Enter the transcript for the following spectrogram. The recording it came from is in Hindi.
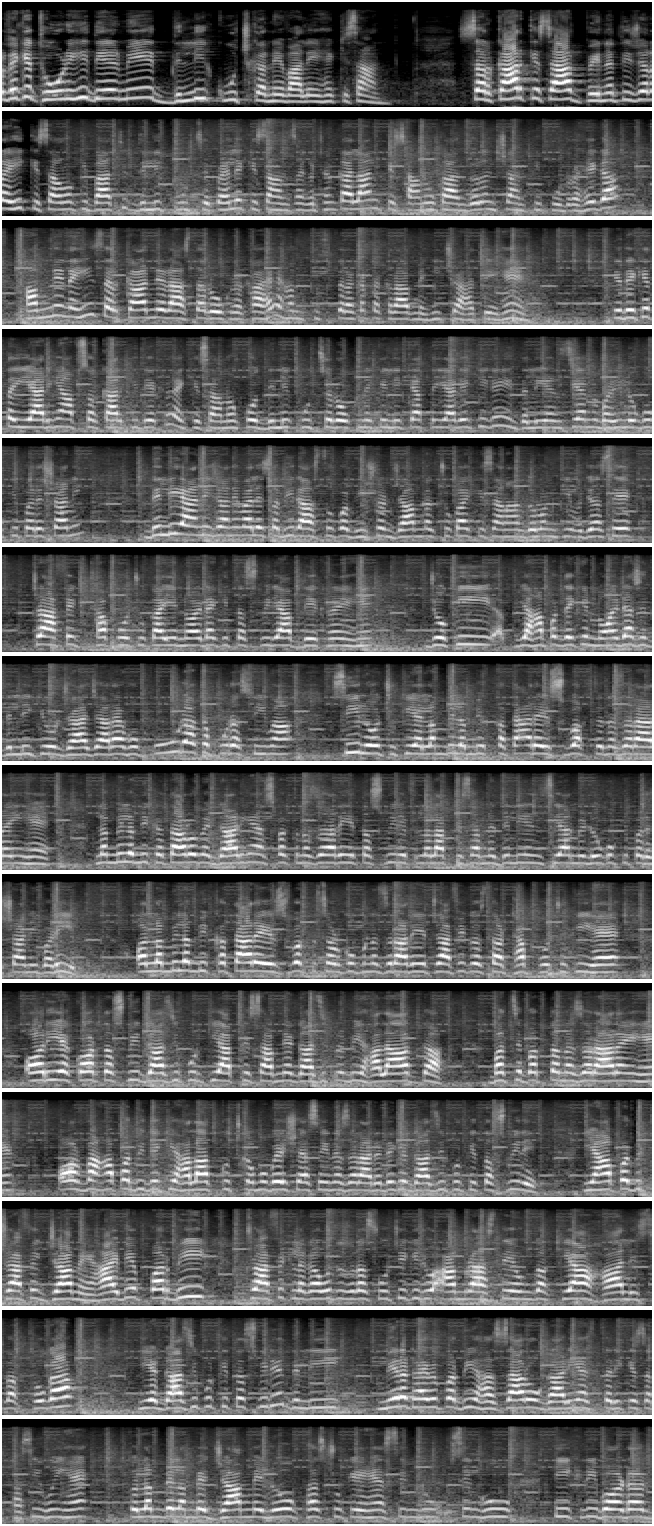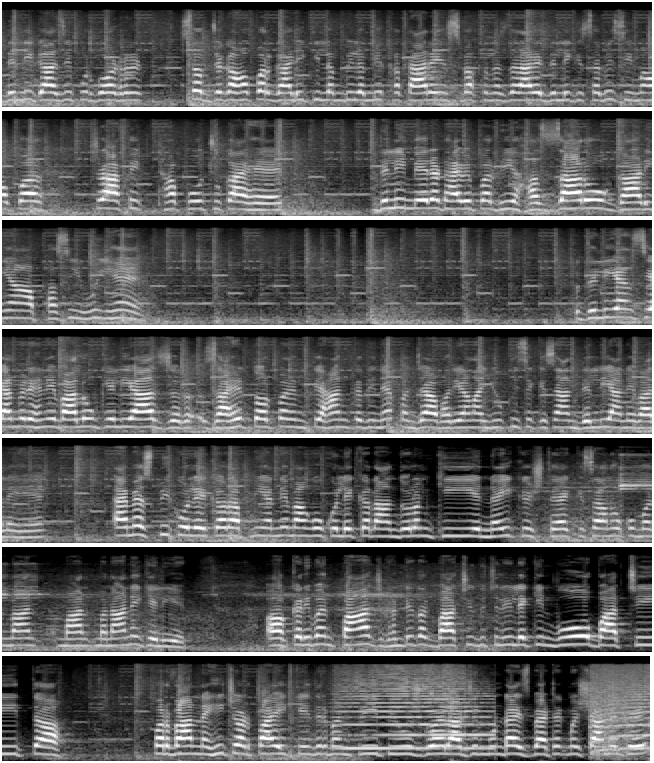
और देखिए, थोड़ी ही देर में दिल्ली कूच करने वाले हैं किसान। सरकार के साथ बेनतीजा रही किसानों की बातचीत। दिल्ली कूच से पहले किसान संगठन का ऐलान, किसानों का आंदोलन शांतिपूर्ण रहेगा। हमने नहीं, सरकार ने रास्ता रोक रखा है। हम किसी तरह का टकराव नहीं चाहते हैं। ये देखिए, तैयारियाँ आप सरकार की देख रहे हैं। किसानों को दिल्ली कूच से रोकने के लिए क्या तैयारियाँ की गई? दिल्ली एनसीआर में बड़ी लोगों की परेशानी। दिल्ली आने जाने वाले सभी रास्तों पर भीषण जाम लग चुका है। किसान आंदोलन की वजह से ट्रैफ़िक ठप हो चुका है। ये नोएडा की तस्वीरें आप देख रहे हैं। जो कि यहाँ पर देखिए नोएडा से दिल्ली की ओर जाया जा रहा है। वो पूरा का पूरा सीमा सील हो चुकी है। लंबी लंबी कतारें इस वक्त नज़र आ रही हैं। लंबी लंबी कतारों में गाड़ियाँ इस वक्त नज़र आ रही है। तस्वीरें फ़िलहाल आपके सामने दिल्ली एनसीआर में लोगों की परेशानी बढ़ी और लंबी लंबी कतारें इस वक्त सड़कों पर नज़र आ रही है। ट्रैफ़िक व्यवस्था ठप हो चुकी है और ये एक और तस्वीर गाजीपुर की आपके सामने। गाजीपुर में भी हालात बद से बदतर नज़र आ रहे हैं और वहाँ पर भी देखिए हालात कुछ कमोबेश ऐसे ही नज़र आ रहे हैं। देखिए गाजीपुर की तस्वीरें। यहाँ पर भी ट्रैफ़िक जाम है। हाईवे पर भी ट्रैफ़िक लगा हुआ तो जरा सोचिए कि जो आम रास्ते हैं, उनका क्या हाल इस वक्त होगा। ये गाजीपुर की तस्वीरें, दिल्ली मेरठ हाईवे पर भी हज़ारों गाड़ियाँ इस तरीके से फंसी हुई हैं। तो लंबे लंबे जाम में लोग फंस चुके हैं। सिंधु, सिंघू, टीकरी बॉर्डर, दिल्ली गाजीपुर बॉर्डर, सब जगहों पर गाड़ी की लंबी लंबी कतारें इस वक्त नज़र आ रही दिल्ली की सभी सीमाओं पर ट्रैफ़िक ठप हो चुका है। दिल्ली मेरठ हाईवे पर भी हज़ारों गाड़ियाँ फंसी हुई हैं। तो दिल्ली एनसीआर में रहने वालों के लिए आज ज़ाहिर तौर पर इम्तिहान का दिन है। पंजाब हरियाणा यूपी से किसान दिल्ली आने वाले हैं। एमएसपी को लेकर अपनी अन्य मांगों को लेकर आंदोलन की ये नई किश्त है किसानों को मनमान मान, मनाने के लिए। करीबन पाँच घंटे तक बातचीत भी चली लेकिन वो बातचीत परवान नहीं चढ़ पाई। केंद्रीय मंत्री पीयूष गोयल अर्जुन मुंडा इस बैठक में शामिल थे।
